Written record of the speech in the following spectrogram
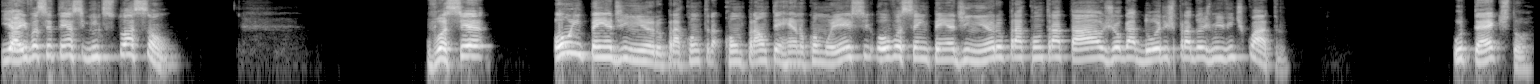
E aí você tem a seguinte situação: você ou empenha dinheiro para comprar um terreno como esse, ou você empenha dinheiro para contratar os jogadores para 2024. O Textor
